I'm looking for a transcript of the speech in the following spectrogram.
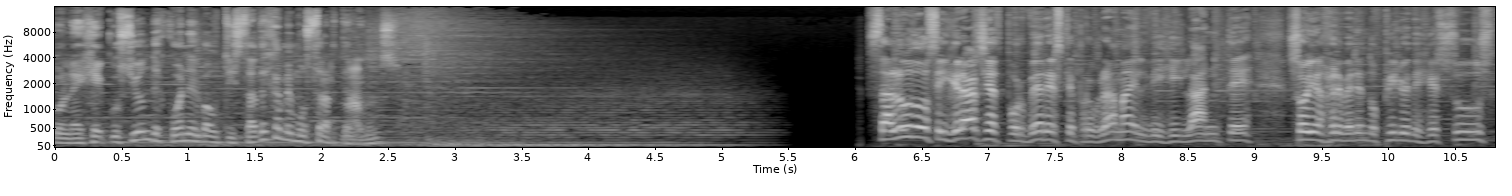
con la ejecución de Juan el Bautista. Déjame mostrarte. Vamos. Saludos y gracias por ver este programa El Vigilante. Soy el reverendo Pirio de Jesús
